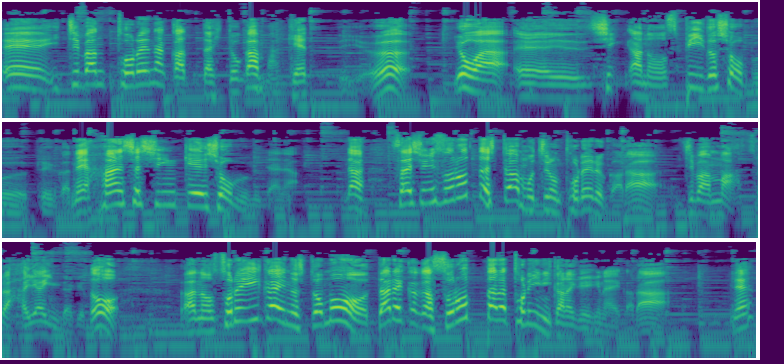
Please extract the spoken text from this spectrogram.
えー、一番取れなかった人が負けっていう、要は、えー、し、あの、スピード勝負っていうかね、反射神経勝負みたいな。だから、最初に揃った人はもちろん取れるから、一番まあ、それは早いんだけど、あの、それ以外の人も、誰かが揃ったら取りに行かなきゃいけないから、ね。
